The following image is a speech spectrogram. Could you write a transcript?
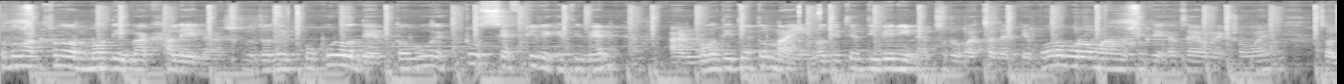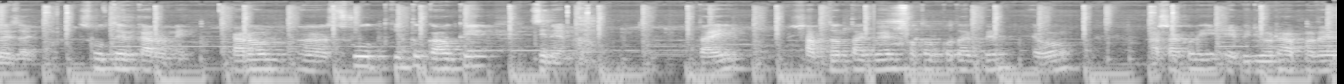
শুধুমাত্র নদী বা খালেই না যদি পুকুরও দেন, তবুও একটু সেফটি রেখে দিবেন। আর নদীতে তো নাই, নদীতে দিবেনই না ছোট বাচ্চাদেরকে, বড় বড় মানুষই দেখা যায় অনেক সময় চলে যায়, স্রোতের কারণে। কারণ স্রোত কিন্তু কাউকে চিনে না। তাই সাবধান থাকবেন, সতর্ক থাকবেন এবং আশা করি এই ভিডিওটা আপনাদের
